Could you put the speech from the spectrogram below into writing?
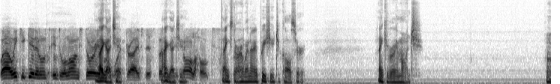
well, we could get into a long story I about got you. what drives this, but I it's, got it's you. all a hoax. Thanks, Darwin. I appreciate your call, sir. Thank you very much. Huh.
